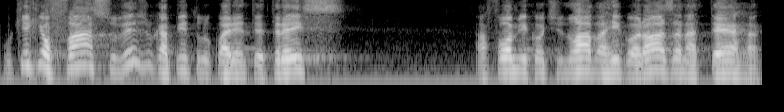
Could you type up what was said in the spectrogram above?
O que, que eu faço? Veja o capítulo 43. A fome continuava rigorosa na terra.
